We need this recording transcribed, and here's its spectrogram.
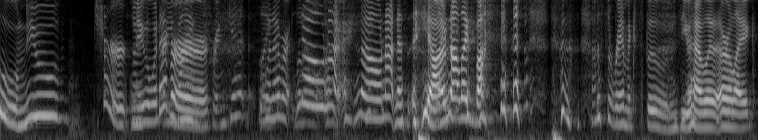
ooh, new shirt, So new whatever trinkets? Like whatever. little- no, not okay. no, not necessarily. Yeah, I'm not like buying the ceramic spoons you have, like, or like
